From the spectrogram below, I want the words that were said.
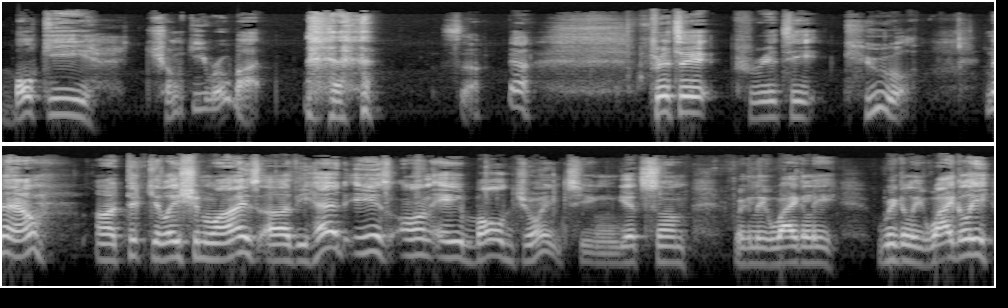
bulky, chunky robot. so, yeah. Pretty, pretty cool. Now, articulation wise, uh, the head is on a ball joint, so you can get some wiggly waggly, wiggly waggly.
